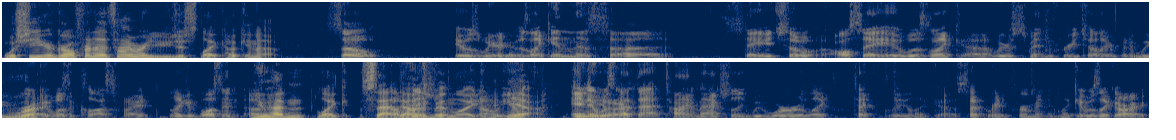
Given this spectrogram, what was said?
Was she your girlfriend at the time, or you just like hooking up? So it was weird. It was like in this uh, stage. So I'll say it was like uh, we were smitten for each other, but it, we Right. it wasn't classified. Like it wasn't. Uh, you hadn't like sat down and been like, you know, yeah. yeah. and it was at that time actually we were like technically like uh, separated for a minute. Like it was like all right,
